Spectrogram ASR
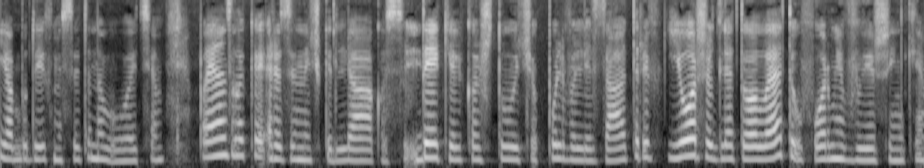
Я буду їх носити на вулиці. Пензлики, резиночки для коси, декілька штучок пульверізаторів, йоршик для туалету у формі вишеньки.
